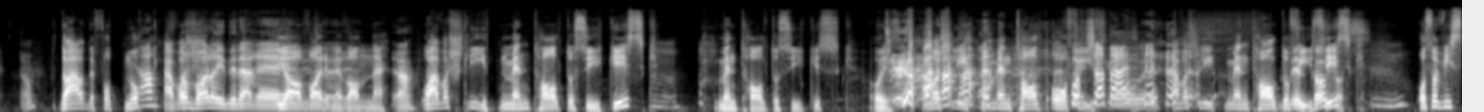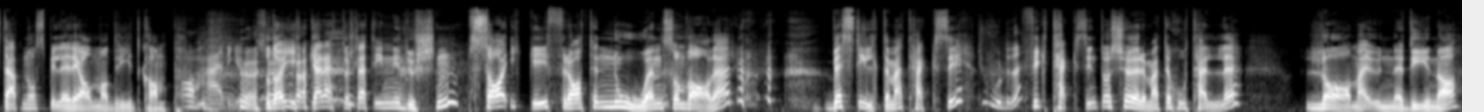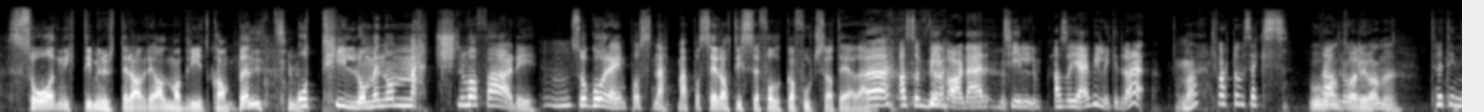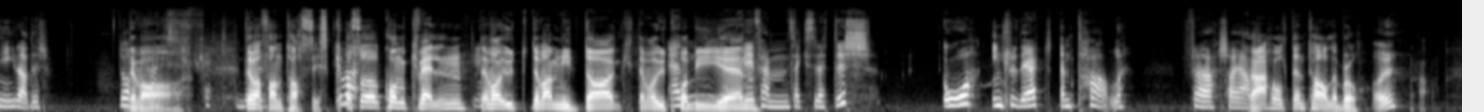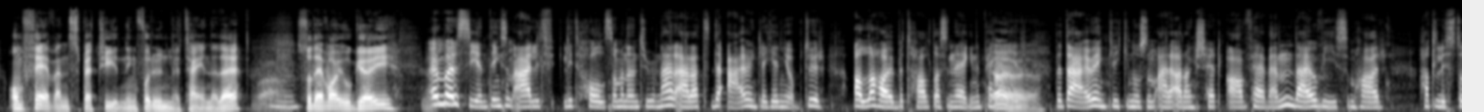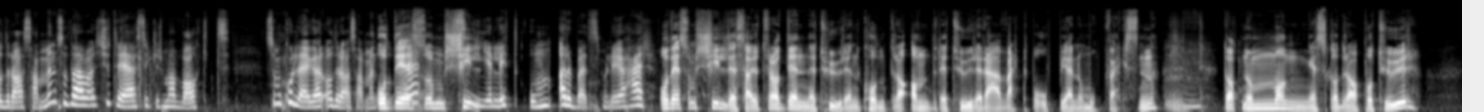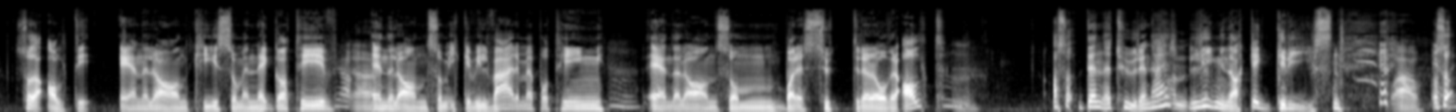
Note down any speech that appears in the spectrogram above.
Da jeg hadde fått nok. Ja. Jeg var, var det i det der eh, ja, varme vannet. Ja. Og jeg var sliten mentalt og psykisk. Mm. Mentalt og psykisk. Oi. Jeg var sliten mentalt og fysisk. Jeg var sliten mentalt og fysisk. Og så visste jeg at nå spiller Real Madrid kamp. Så da gikk jeg rett og slett inn i dusjen, sa ikke ifra til noen som var der. Bestilte meg taxi, Gjorde du det? fikk taxien til å kjøre meg til hotellet. La meg under dyna, så 90 minutter av Real Madrid-kampen. Og til og med når matchen var ferdig, så går jeg inn på SnapMap og ser at disse folka fortsatt er der. Uh, altså, vi var der til Altså, jeg ville ikke dra, jeg. Nei? Kvart over seks. Hvor varmt var det i vannet? 39 grader. Det var- perfekt. Det var fantastisk. Det var- Og så kom kvelden, det var, ut, det var middag, det var ute på byen. fem-seks retters. Og inkludert en tale fra Shayan. Jeg holdt en tale, bro, Oi. om Fevens betydning for undertegnede. Så det var jo gøy. Jeg må bare si en ting som er litt, litt holdsom med denne turen her, er at det er jo egentlig ikke en jobbtur. Alle har jo betalt av sine egne Ja, penger. ja, ja. Dette er jo egentlig ikke noe som er arrangert av FVN. Det er jo vi som har hatt lyst til å dra sammen, så det er 23 stykker som har valgt som kollegaer å dra sammen. Og det som sier litt om arbeidsmiljøet her. Og det som skiller seg ut fra denne turen kontra andre turer jeg har vært på opp gjennom oppveksten, det er at når mange skal dra på tur, så er det alltid en eller annen kis som er negativ, Ja. En eller annen som ikke vil være med på ting, en eller annen som bare sutrer over alt. Altså, denne turen her ligna ikke grisen. Wow. Altså,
